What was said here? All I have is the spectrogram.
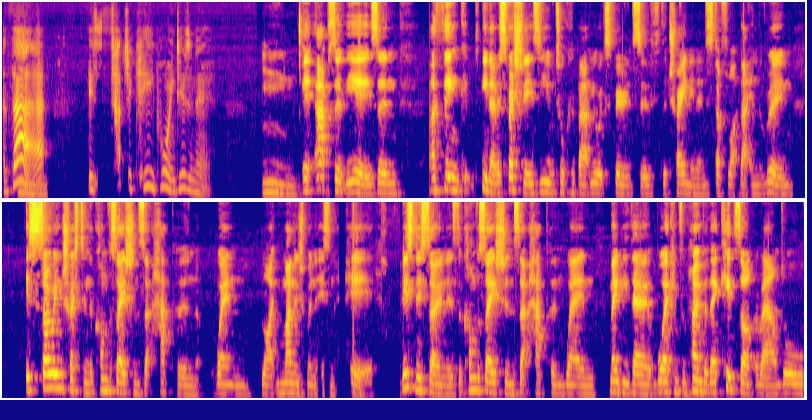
And that mm. is such a key point, isn't it? Mm, it absolutely is. And I think, you know, especially as you were talking about your experience of the training and stuff like that in the room, it's so interesting the conversations that happen when like management isn't here business owners, the conversations that happen when maybe they're working from home but their kids aren't around or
